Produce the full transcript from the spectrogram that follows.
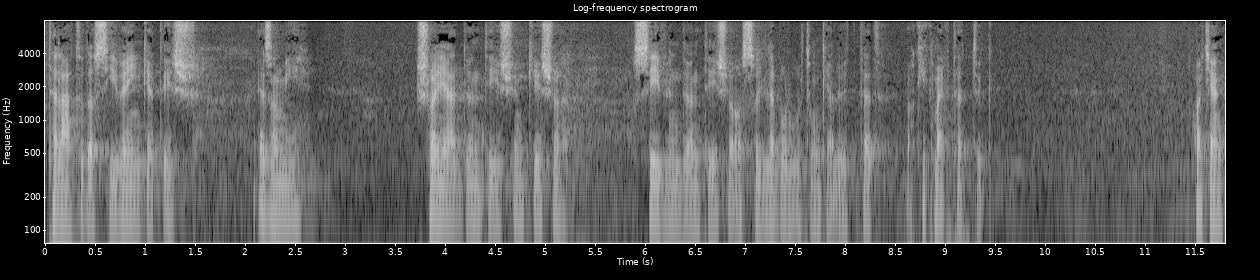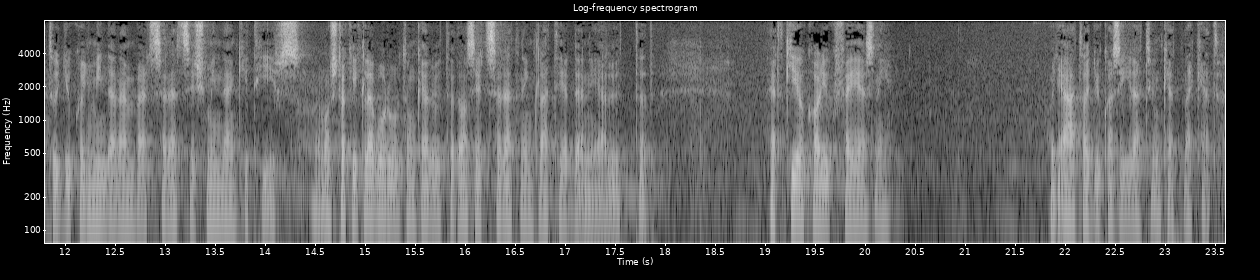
te látod a szíveinket, és ez a mi saját döntésünk, és a szívünk döntése az, hogy leborultunk előtted, akik megtettük. Atyánk, tudjuk, hogy minden embert szeretsz, és mindenkit hívsz. Most, akik leborultunk előtted, azért szeretnénk letérdeni előtted. Mert ki akarjuk fejezni, hogy átadjuk az életünket neked.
